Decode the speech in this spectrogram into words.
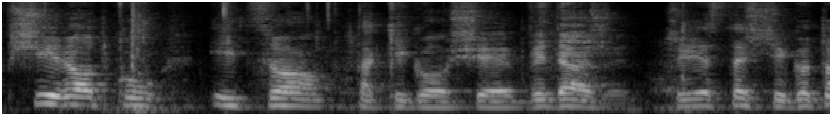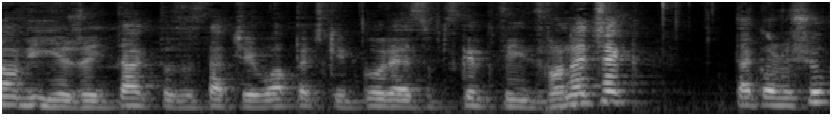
w środku i co takiego się wydarzy. Czy jesteście gotowi? Jeżeli tak, to zostawcie łapeczki w górę, subskrypcję i dzwoneczek. Tak, Olusiu?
